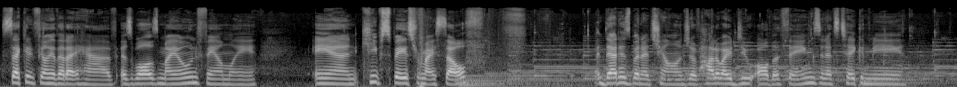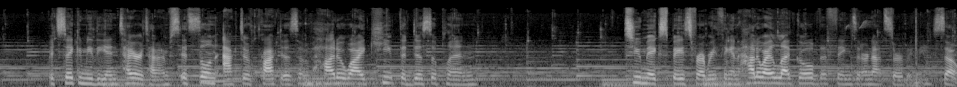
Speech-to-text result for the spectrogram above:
second family that I have, as well as my own family, and keep space for myself? That has been a challenge of how do I do all the things, and it's taken me it's taken me the entire time. It's still an active practice of how do I keep the discipline to make space for everything and how do I let go of the things that are not serving me. So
